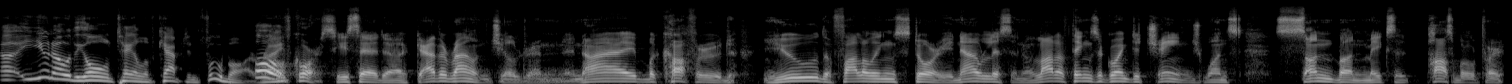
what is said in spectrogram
Uh, you know the old tale of Captain Fubar, Oh, right? of course. He said, uh, Gather round, children, and I becoffered you the following story. Now listen, a lot of things are going to change once Sunbun makes it possible for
